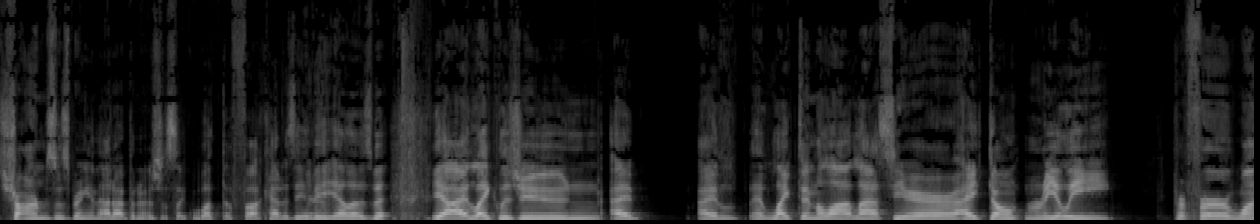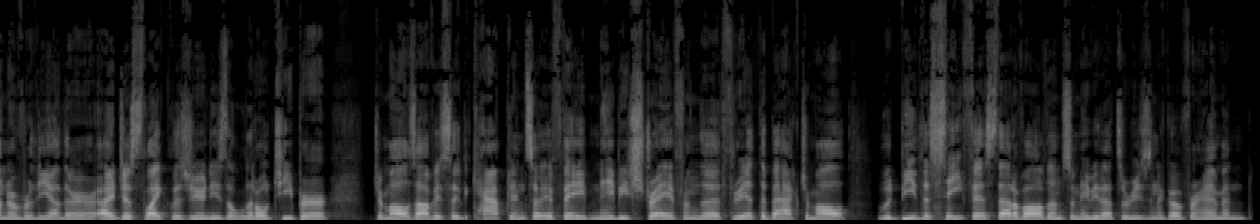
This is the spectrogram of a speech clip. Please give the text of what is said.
Charms was bringing that up, and it was just like, what the fuck? How does he have yeah. eight yellows? But yeah, I like Lejeune. I I liked him a lot last year. I don't really prefer one over the other. I just like Lejeune. He's a little cheaper. Jamal is obviously the captain, so if they maybe stray from the three at the back, Jamal would be the safest out of all of them. So maybe that's a reason to go for him. And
